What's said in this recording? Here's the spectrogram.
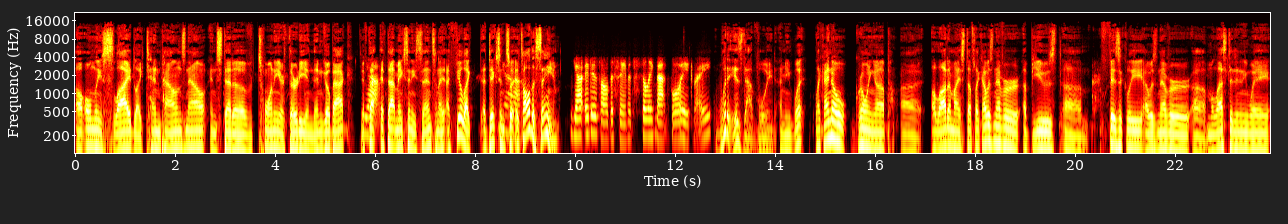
I'll only slide like ten pounds now instead of twenty or thirty and then go back. If that if that makes any sense. And I, I feel like addiction so it's all the same. Yeah, it is all the same. It's filling that void, right? What is that void? I mean, what like I know growing up, uh a lot of my stuff like I was never abused um physically. I was never uh molested in any way.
